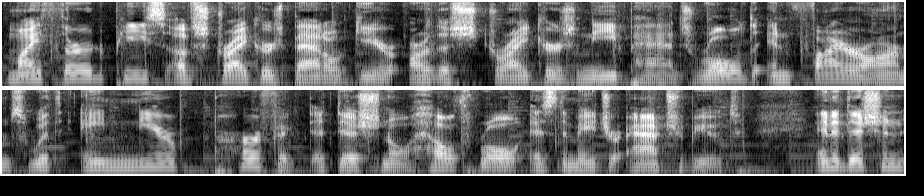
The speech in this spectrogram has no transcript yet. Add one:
My third piece of Striker's battle gear are the Striker's knee pads rolled in firearms with a near perfect additional health roll as the major attribute. In addition,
